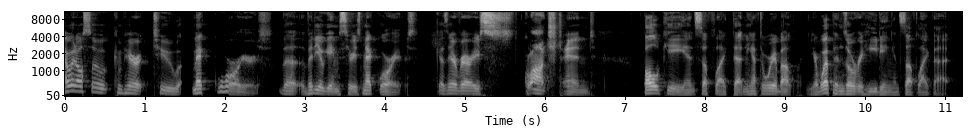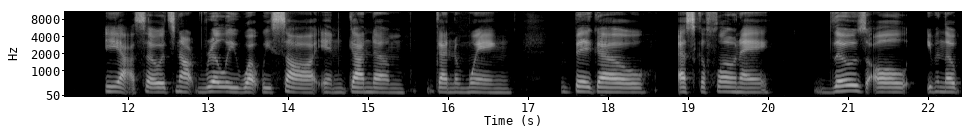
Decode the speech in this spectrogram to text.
I would also compare it to Mech Warriors, the video game series Mech Warriors, because they're very squanched and bulky and stuff like that, and you have to worry about your weapons overheating and stuff like that. Yeah, so it's not really what we saw in Gundam, Gundam Wing, Big O, Escaflowne. Those all, even though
